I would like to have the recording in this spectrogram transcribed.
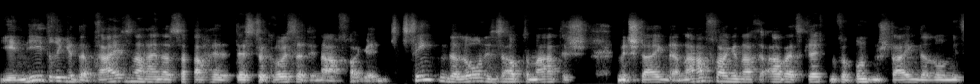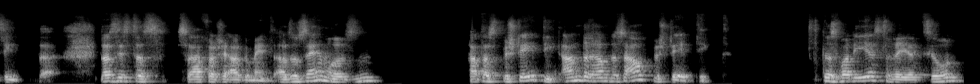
Je niedriger der Preis nach einer Sache, desto größer die Nachfrage. Sinkender Lohn ist automatisch mit steigender Nachfrage nach Arbeitskräften verbunden, steigender Lohn mit sinkender. Das ist das Safasche Argument. Also Samuelson hat das bestätigt. Andere haben das auch bestätigt. Das war die erste Reaktion.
